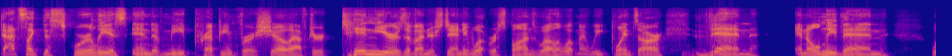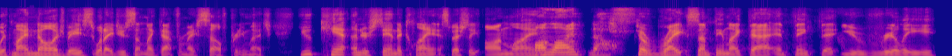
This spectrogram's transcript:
that's like the squirreliest end of me prepping for a show after 10 years of understanding what responds well and what my weak points are. Then and only then with my knowledge base would I do something like that for myself pretty much. You can't understand a client, especially online, Online? No. to write something like that and think that you really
